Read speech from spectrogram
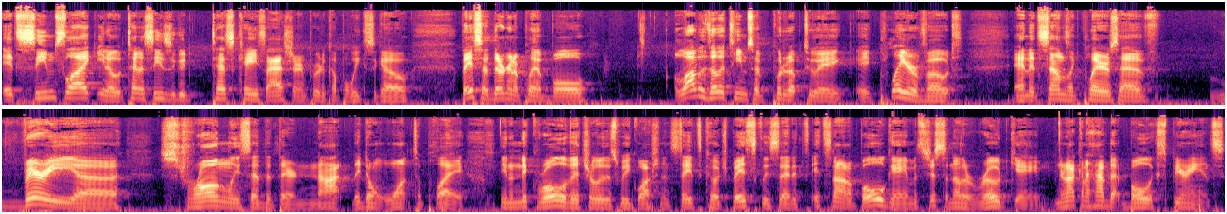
it seems like you know Tennessee's a good test case. I asked Aaron Pruitt a couple weeks ago. They said they're going to play a bowl. A lot of these other teams have put it up to a, a player vote, and it sounds like players have very uh, strongly said that they're not, they don't want to play. You know, Nick Rolovich earlier this week, Washington State's coach, basically said it's it's not a bowl game; it's just another road game. You're not going to have that bowl experience.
